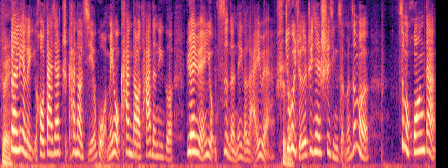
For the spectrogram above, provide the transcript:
对断裂了以后，大家只看到结果，没有看到它的那个渊源有字的那个来源，就会觉得这件事情怎么这么这么荒诞。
